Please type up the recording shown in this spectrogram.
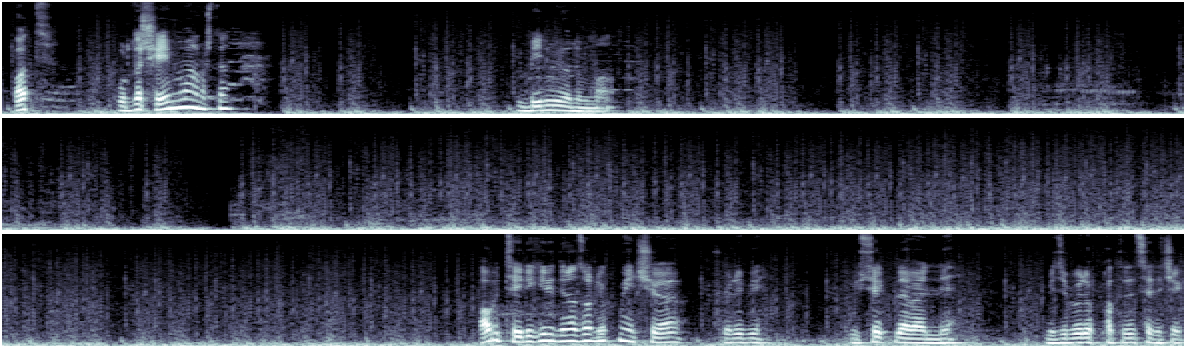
What? Burada şey mi varmış lan? Bilmiyordum ben. Abi tehlikeli dinozor yok mu hiç ya? Şöyle bir yüksek levelli. Bizi böyle patates edecek.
